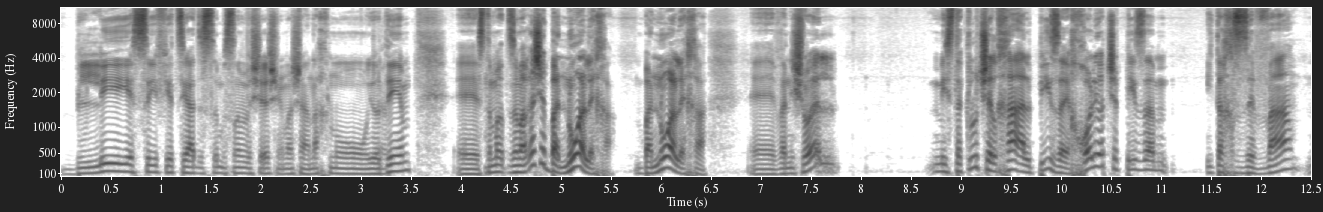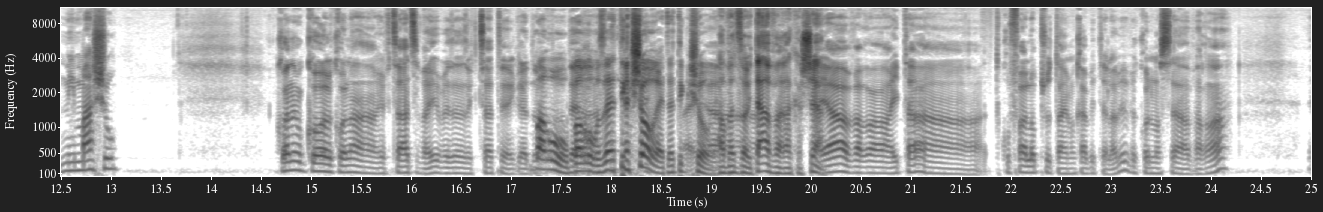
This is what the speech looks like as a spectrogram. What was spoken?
בלי סעיף יציאה עד 2026, ממה שאנחנו יודעים. אה, זאת אומרת, זה מראה שבנו עליך, בנו עליך. אה, ואני שואל, מהסתכלות שלך על פיזה, יכול להיות שפיזה התאכזבה ממשהו? קודם כל, כל המבצע הצבאי וזה, זה קצת גדול. ברור. ברור, זה תקשורת, זה תקשורת. היה- אבל זו הייתה העברה קשה. היה העברה, הייתה תקופה לא פשוטה עם מכבי תל אביב וכל נושא ההעברה. Uh,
